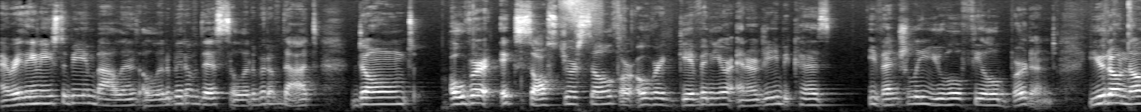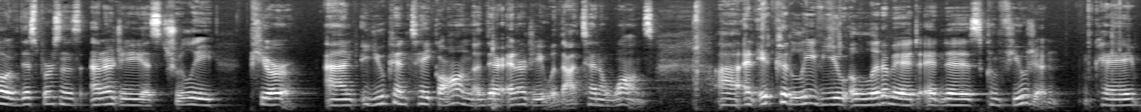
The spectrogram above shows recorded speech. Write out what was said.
everything needs to be in balance, a little bit of this, a little bit of that. Don't over exhaust yourself or over give in your energy because eventually you will feel burdened. You don't know if this person's energy is truly pure and you can take on their energy with that 10 of wands. Uh, and it could leave you a little bit in this confusion, okay?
